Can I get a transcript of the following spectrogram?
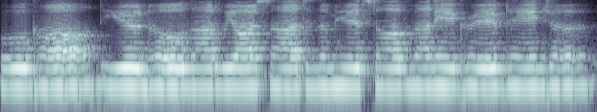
O God, you know that we are sat in the midst of many grave dangers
